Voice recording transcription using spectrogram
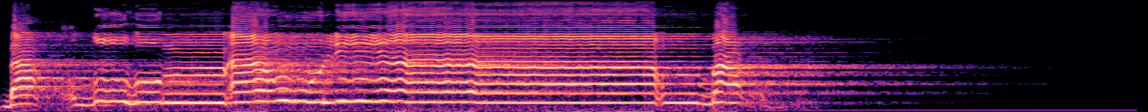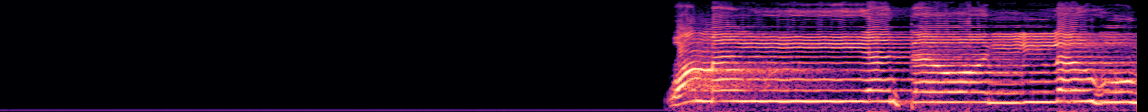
بعضهم أولياء بعض. ومن يتولهم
